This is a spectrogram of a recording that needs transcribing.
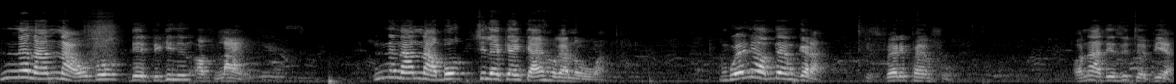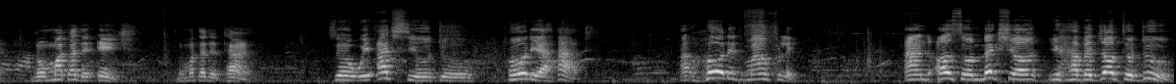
nne na nna bụ the beginning of life. Nne na nna bụ Chineke nke anyị hụga n'ụwa. Mgbe any of them gara is very painful. Ọ na-adịzi to bear no matter the age no matter the time. So we ask you to hold your heart and hold it manfully. And also make sure you have a job to do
